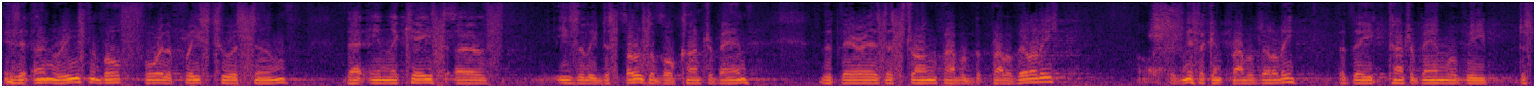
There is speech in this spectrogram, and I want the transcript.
Is it unreasonable for the police to assume that in the case of easily disposable contraband, that there is a strong prob- probability, or significant probability, that the contraband will be, dis-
